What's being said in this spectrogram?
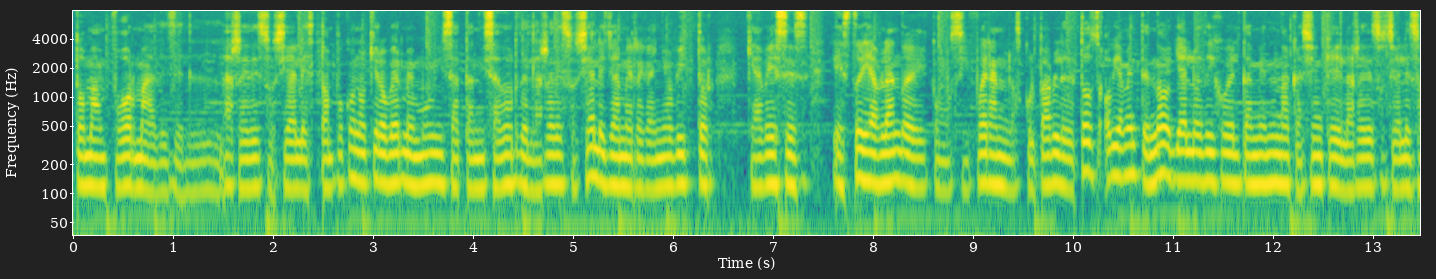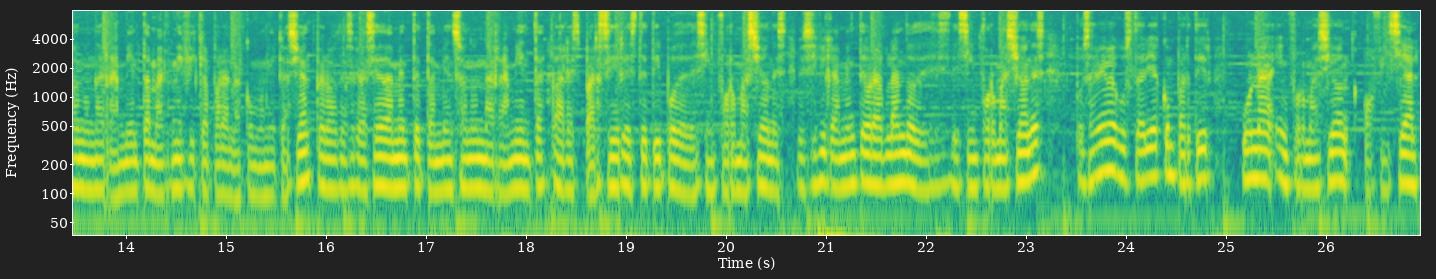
toman forma desde las redes sociales. Tampoco no quiero verme muy satanizador de las redes sociales, ya me regañó Víctor que a veces estoy hablando de como si fueran los culpables de todos. Obviamente no, ya lo dijo él también en una ocasión que las redes sociales son una herramienta magnífica para la comunicación, pero desgraciadamente también son una herramienta para esparcir este tipo de desinformaciones. Específicamente ahora hablando de desinformaciones, pues a mí me gustaría compartir una información oficial.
